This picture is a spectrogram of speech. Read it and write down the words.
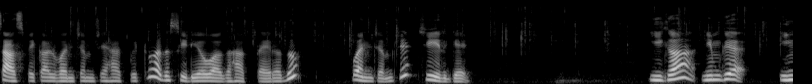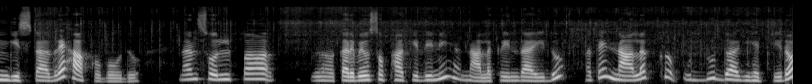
ಸಾಸಿವೆ ಕಾಳು ಒಂದು ಚಮಚೆ ಹಾಕಿಬಿಟ್ಟು ಅದು ಸಿಡಿಯೋವಾಗ ಹಾಕ್ತಾ ಇರೋದು ಒಂದು ಚಮಚೆ ಜೀರಿಗೆ. ಈಗ ನಿಮಗೆ ಹಿಂಗೆ ಇಷ್ಟ ಆದರೆ ಹಾಕೋಬೋದು ನಾನು ಸ್ವಲ್ಪ ಕರಿಬೇವು ಸೊಪ್ಪು ಹಾಕಿದ್ದೀನಿ, ನಾಲ್ಕರಿಂದ ಐದು. ಮತ್ತು ನಾಲ್ಕು ಉದ್ದುದ್ದಾಗಿ ಹೆಚ್ಚಿರೋ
